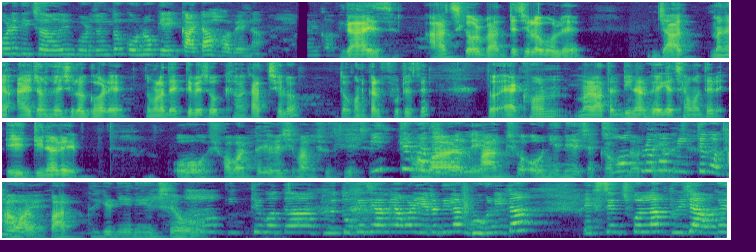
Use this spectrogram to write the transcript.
করে দিচ্ছ, ততদিন পর্যন্ত কোনো কেক কাটা হবে না। গাইজ আজকে ওর বার্থডে ছিল বলে যা মানে আয়োজন হয়েছিল ঘরে, তোমরা দেখতে পেয়েছ খাচ্ছিল তখনকার ফুটেজে তো এখন মানে রাতের ডিনার হয়ে গেছে আমাদের। এই ডিনারে ও সবার থেকে বেশি মাংস খেয়েছে। সবার মাংস ও নিয়ে নিয়েছে একটা কথা আমার পাত থেকে নিয়ে নিয়েছে ও। মিথ্যে কথা। তুই তোকে যে আমি আমার ইয়েটা দিলাম ঘুগনিটা? এক্সচেঞ্জ করলাম তুই যে আমাকে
